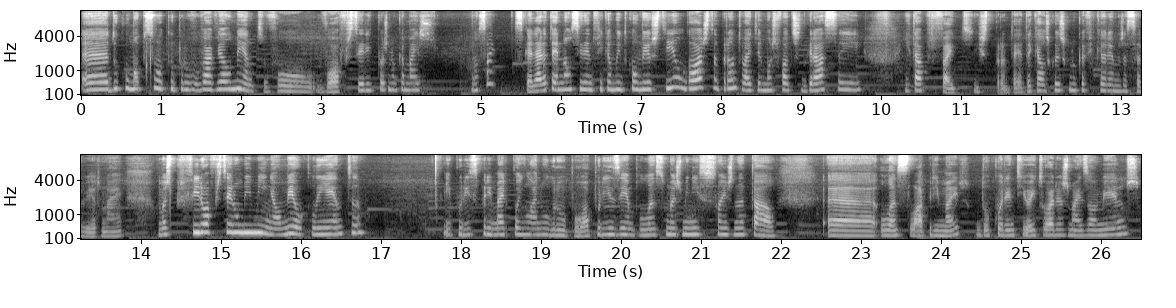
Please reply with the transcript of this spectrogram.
uh, do que uma pessoa que provavelmente vou, vou oferecer e depois nunca mais, não sei. Se calhar até não se identifica muito com o meu estilo, gosta, pronto, vai ter umas fotos de graça e está perfeito. Isto, pronto, é daquelas coisas que nunca ficaremos a saber, não é? Mas prefiro oferecer um miminho ao meu cliente e por isso primeiro ponho lá no grupo. Ou, por exemplo, lanço umas mini sessões de Natal, uh, lanço lá primeiro, dou 48 horas mais ou menos,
